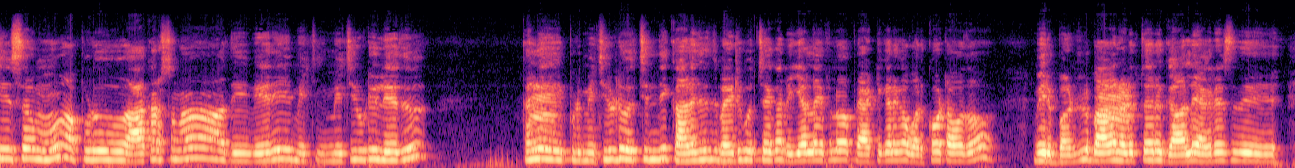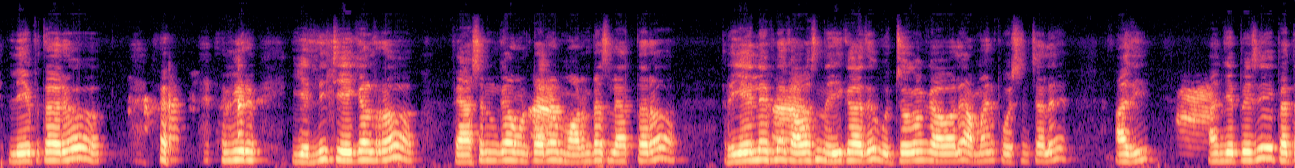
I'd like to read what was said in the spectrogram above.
చేసాము. అప్పుడు ఆకర్షణ అది వేరే మెచ్యూరిటీ లేదు. కానీ ఇప్పుడు మెచ్యూరిటీ వచ్చింది. కాలేజీ నుంచి బయటకు వచ్చాక రియల్ లైఫ్లో ప్రాక్టికల్గా వర్కౌట్ అవ్వదు. మీరు బండ్లు బాగా నడుపుతారు గాలి ఎగరేసి లేపుతారు. మీరు ఇవన్నీ చేయగలరో ఫ్యాషన్గా ఉంటారో మోడర్న్ డ్రెస్లు వేస్తారో రియల్ లైఫ్లో కావాల్సింది అవి కాదు. ఉద్యోగం కావాలి అమ్మాయిని పోషించాలి అది అని చెప్పేసి పెద్ద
